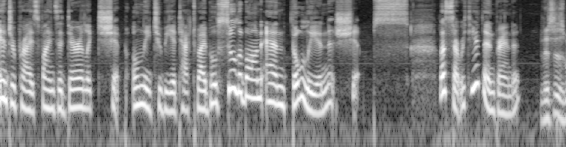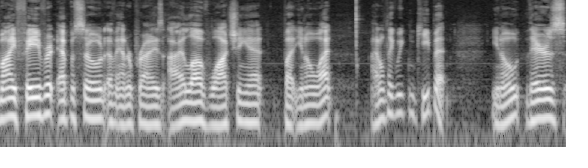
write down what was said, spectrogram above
Enterprise finds a derelict ship only to be attacked by both Suliban and Tholian ships. Let's start with you then, Brandon. This is my favorite episode of Enterprise. I love watching it, but you know what? I don't think we can keep it. You know, there's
